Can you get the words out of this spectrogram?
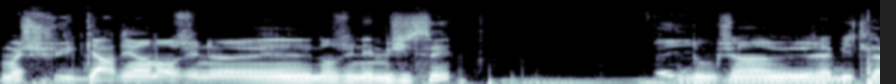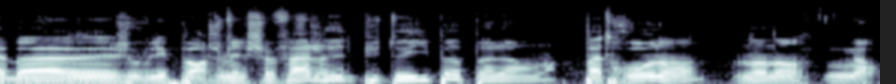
Moi je suis gardien dans une euh, dans une MJC. Oui. Donc j'ai un- j'habite là-bas. euh, J'ouvre les portes, je mets le chauffage. doit être plutôt hip-hop alors. hein? Pas trop non non non Non.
